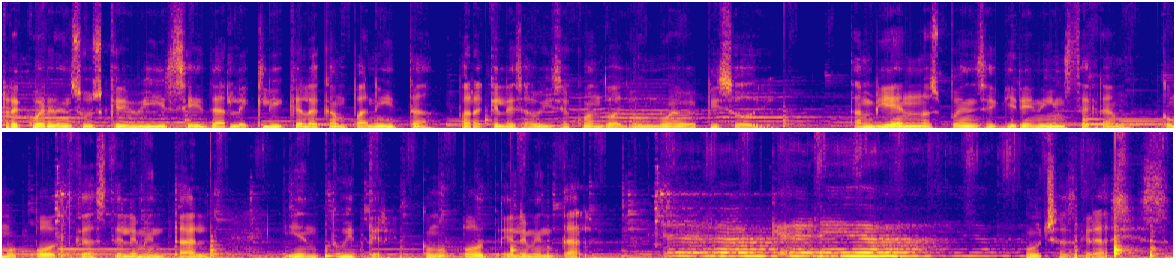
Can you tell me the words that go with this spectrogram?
Recuerden suscribirse y darle clic a la campanita para que les avise cuando haya un nuevo episodio. También nos pueden seguir en Instagram como Podcast Elemental y en Twitter como Pod Elemental. Muchas gracias.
